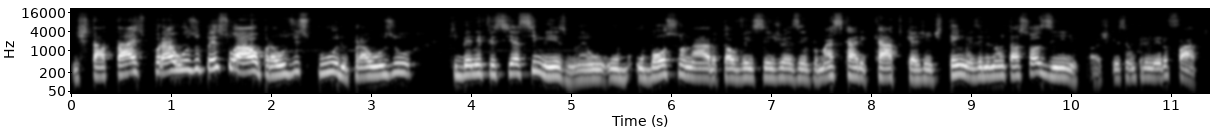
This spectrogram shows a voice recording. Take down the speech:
estatais para uso pessoal, para uso espúrio, para uso que beneficia a si mesmo. Né? O, o, o, Bolsonaro talvez seja o exemplo mais caricato que a gente tem, mas ele não está sozinho. acho que esse é um primeiro fato.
